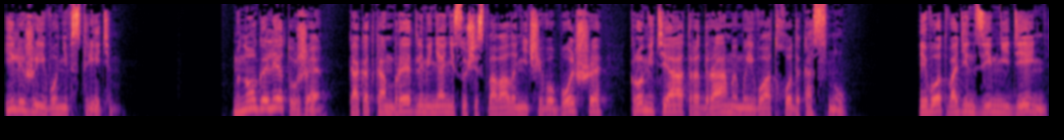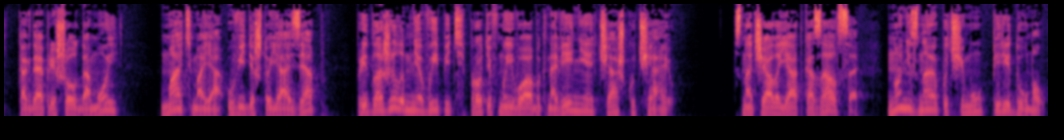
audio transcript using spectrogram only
или же его не встретим. Много лет уже как от Камбре для меня не существовало ничего больше, кроме театра драмы моего отхода ко сну. И вот в один зимний день, когда я пришел домой, мать моя, увидя, что я озяб, предложила мне выпить против моего обыкновения чашку чаю. Сначала я отказался, но не знаю почему передумал.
